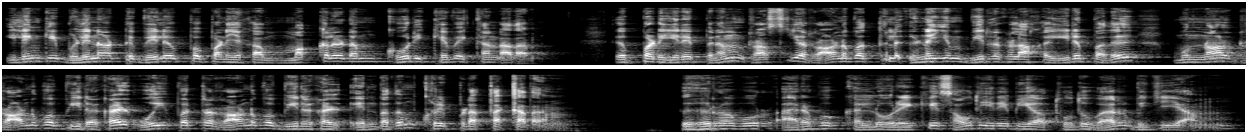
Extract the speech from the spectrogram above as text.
இலங்கை வெளிநாட்டு வேலைவாய்ப்பு பணியகம் மக்களிடம் கோரிக்கை வைக்கின்றது. எப்படி இருப்பினும் ரஷ்ய இராணுவத்தில் இணையும் வீரர்களாக இருப்பது முன்னாள் இராணுவ வீரர்கள் ஓய்வு பெற்ற இராணுவ வீரர்கள் என்பதும் குறிப்பிடத்தக்கது. ஏறாவூர் அரபு கல்லூரிக்கு சவுதி அரேபியா தூதுவர் விஜயம்.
